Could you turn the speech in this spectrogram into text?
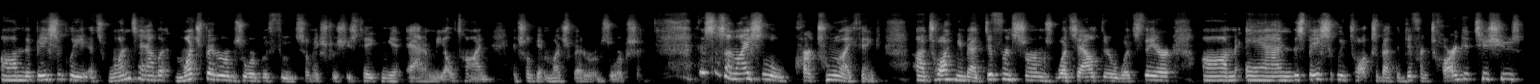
Um, that basically it's one tablet, much better absorbed with food. So make sure she's taking it at a mealtime, and she'll get much better absorption. This is a nice little cartoon, I think, uh, talking about different SERMs, what's out there, what's there, um, and this basically talks about the different target tissues,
